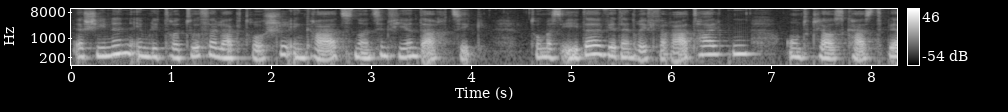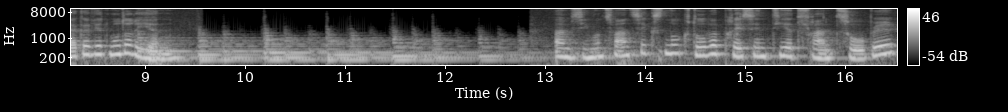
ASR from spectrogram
erschienen im Literaturverlag Droschel in Graz 1984. Thomas Eder wird ein Referat halten und Klaus Kastberger wird moderieren. Am 27. Oktober präsentiert Franz Zobel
